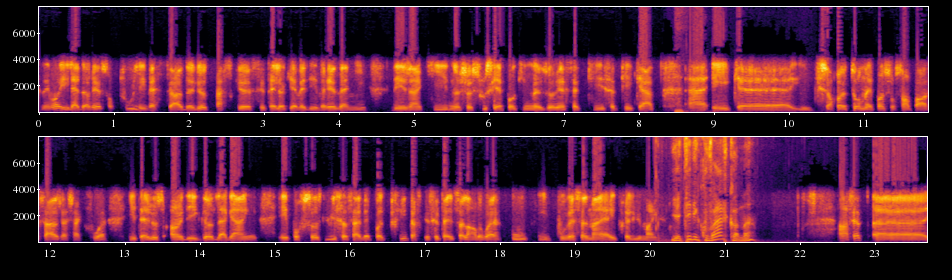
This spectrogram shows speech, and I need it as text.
cinéma. Et il adorait surtout les vestiaires de lutte parce que c'était là qu'il y avait des vrais amis, des gens qui ne se souciaient pas qu'il mesurait 7 pieds, 7 pieds 4 et qu'il ne se retournait pas sur son passage à chaque fois. Il était juste un des gars de la gang. Et pour ça, lui, ça, ça n'avait pas de prix parce que c'était le seul endroit où il pouvait seulement être lui-même. Il a été découvert comment? En fait, euh,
